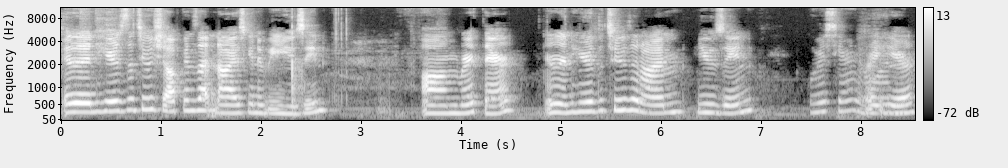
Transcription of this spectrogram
and then here's the two Shopkins that Nye is going to be using. Um, right there. And then here are the two that I'm using. Where's your Right one? here.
